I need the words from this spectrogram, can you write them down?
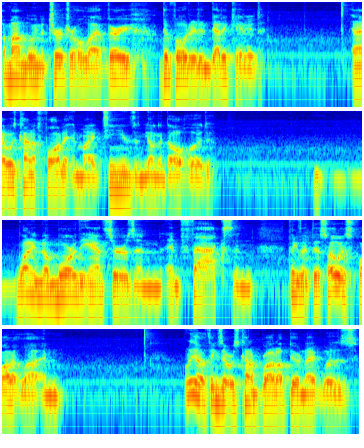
my mom going to church her whole life, very devoted and dedicated. And I always kind of fought it in my teens and young adulthood, wanting to know more of the answers and, and facts and things like this. So I always fought it a lot. And one of the other things that was kind of brought up there tonight was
